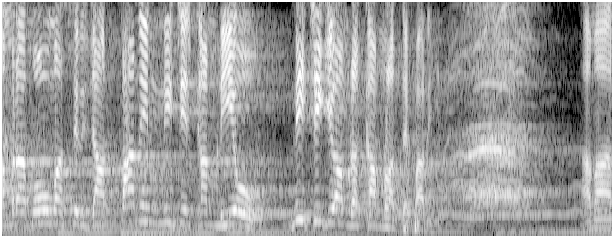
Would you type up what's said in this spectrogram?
আমরা মৌমাছির জাত, পানির নিচে কামড়িয়েও, নিচে গিয়ে আমরা কামড়াতে পারি। আমার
